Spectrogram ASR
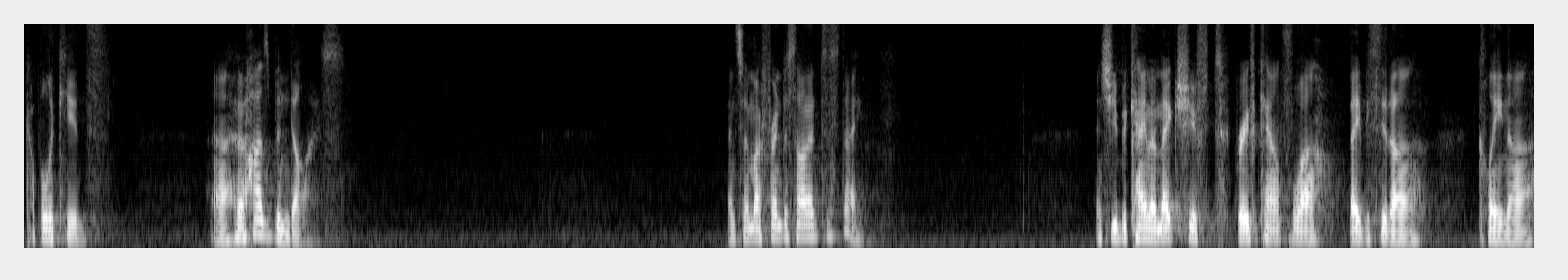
couple of kids, uh, her husband dies. And so my friend decided to stay. And she became a makeshift grief counselor, babysitter, cleaner,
